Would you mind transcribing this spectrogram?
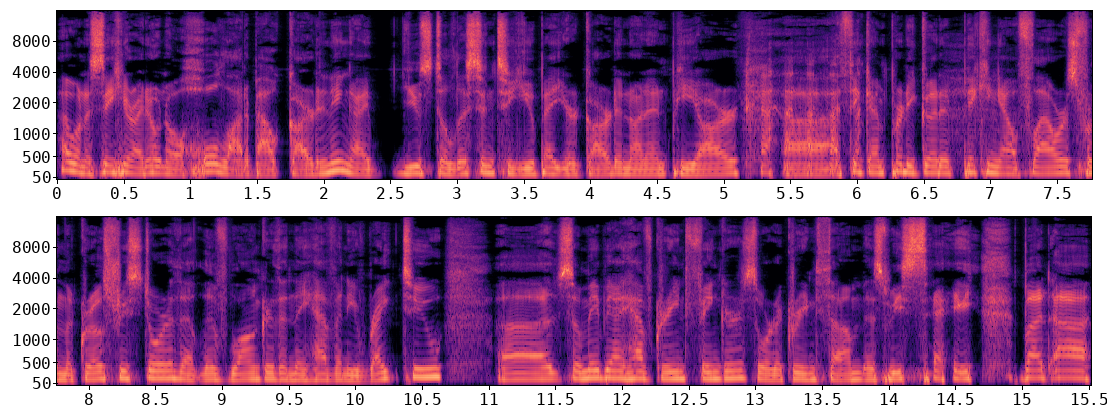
I want to say here, I don't know a whole lot about gardening. I used to listen to You Bet Your Garden on NPR. Uh, I think I'm pretty good at picking out flowers from the grocery store that live longer than they have any right to. Uh, so maybe I have green fingers or a green thumb, as we say. But uh,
